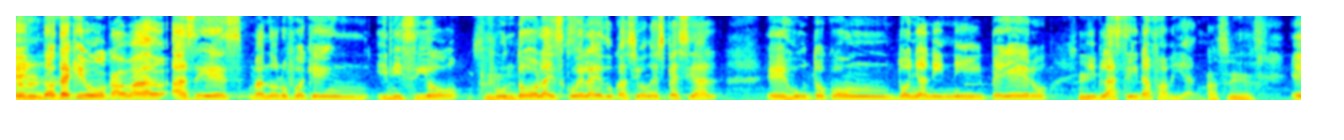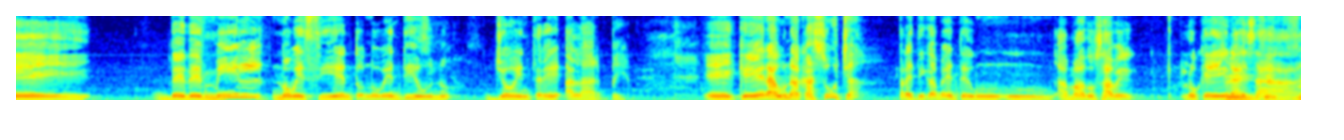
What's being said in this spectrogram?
eh, Celeste. no te equivocas, Amado. Así es, Manolo fue quien inició, Sí. fundó la Escuela de Educación Especial eh, junto con doña Nini Peguero Sí. y Blasina Fabián. Así es. Eh, desde 1991 yo entré al ARPE, eh, que era una casucha, prácticamente un, un- Amado sabe lo que era Sí, esa, sí,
